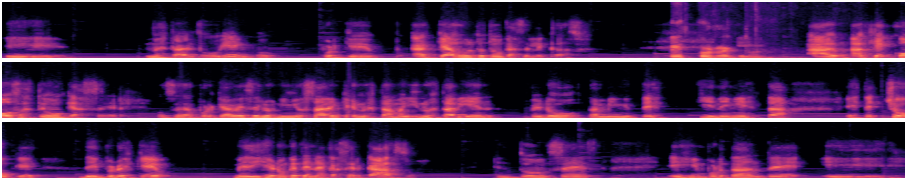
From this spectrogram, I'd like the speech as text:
eh, no está del todo bien, ¿no? Porque ¿a qué adulto tengo que hacerle caso? Es correcto. Eh, ¿a, qué cosas tengo que hacer? O sea, porque a veces los niños saben que no está, no está bien, pero también tienen esta, este choque de, pero es que me dijeron que tenía que hacer caso. Entonces, es importante eh,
